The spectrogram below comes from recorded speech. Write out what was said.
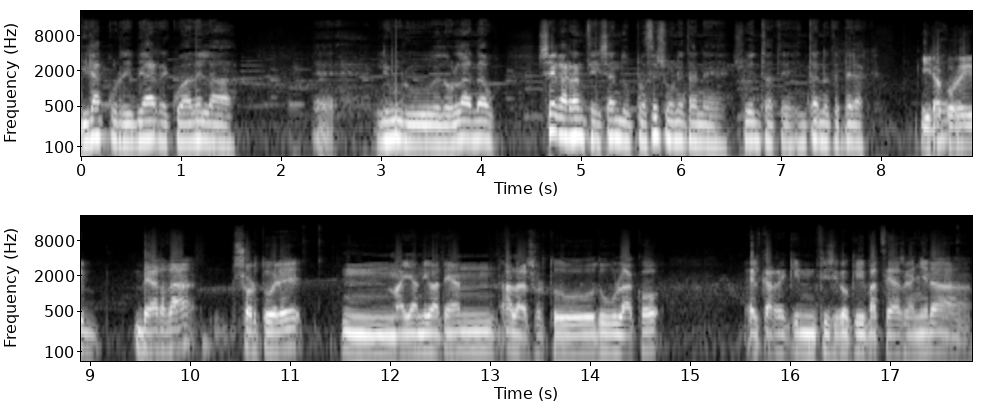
irakurri beharrekoa dela eh, liburu edo lan hau. Ze garrantzia izan du prozesu honetan eh, zuentzate internet berak? Irakurri behar da, sortu ere, mm, maila handi batean, ala sortu dugulako, elkarrekin fizikoki batzeaz gainera,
